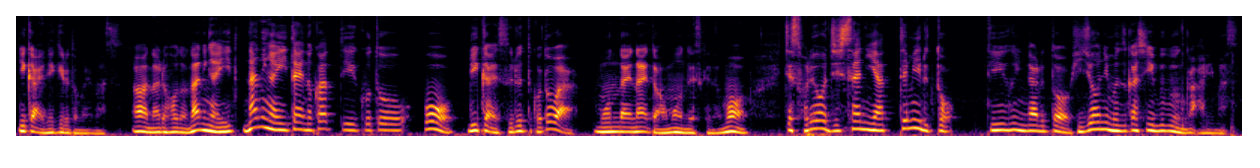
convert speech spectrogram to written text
理解できると思います。ああ、なるほど。何が言い、何が言いたいのかっていうことを理解するってことは問題ないとは思うんですけども、じゃあそれを実際にやってみるとっていう風になると非常に難しい部分があります。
